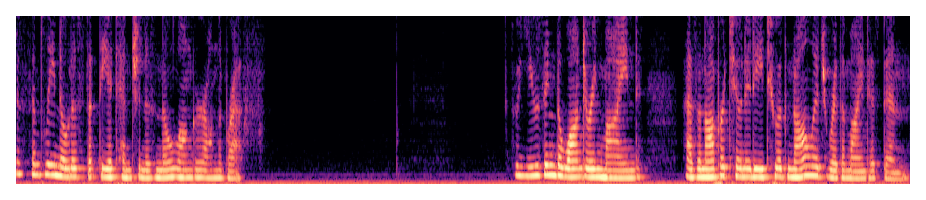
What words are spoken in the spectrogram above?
just simply notice that the attention is no longer on the breath. So, using the wandering mind as an opportunity to acknowledge where the mind has been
